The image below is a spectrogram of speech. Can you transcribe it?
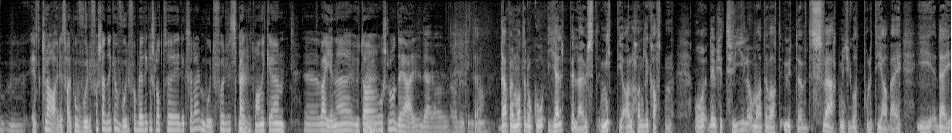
eh, et klare svar på hvorfor skjedde det ikke, hvorfor ble det ikke slått riksalarm, hvorfor sperret mm. man ikke Eh, veiene ut av mm. Oslo. Det er, det er av, av, de tingene man Det er på en måte noe hjelpeløst midt i all handlekraften. Og det er jo ikke tvil om at det ble utøvd svært mye godt politiarbeid i de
